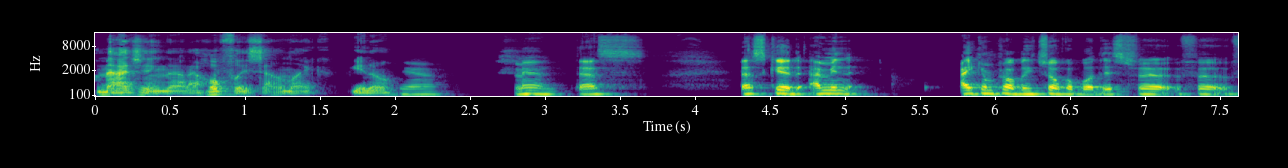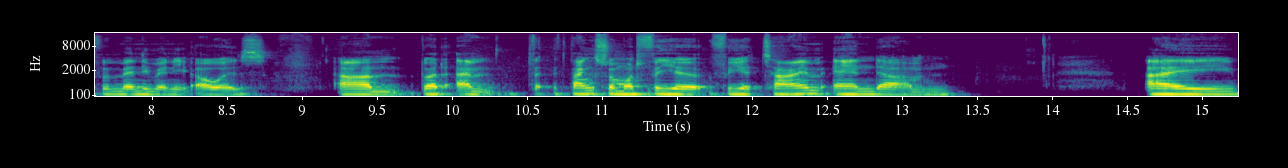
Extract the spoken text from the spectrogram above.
imagining that I hopefully sound like, you know. Yeah. Man, that's that's good. I mean, I can probably talk about this for for for many many hours. Um but um th- thanks so much for your for your time and um I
